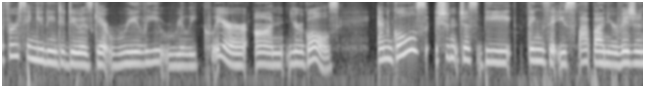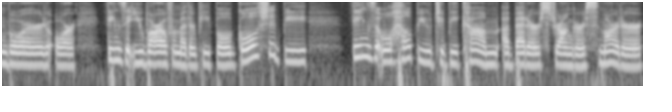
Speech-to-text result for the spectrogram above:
The first thing you need to do is get really, really clear on your goals. And goals shouldn't just be things that you slap on your vision board or things that you borrow from other people. Goals should be things that will help you to become a better, stronger, smarter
